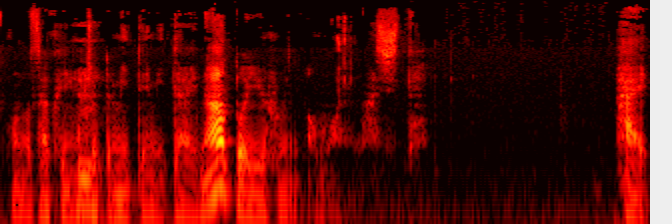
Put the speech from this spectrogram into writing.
うん、この作品をちょっと見てみたいなというふうに思いました。はい。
